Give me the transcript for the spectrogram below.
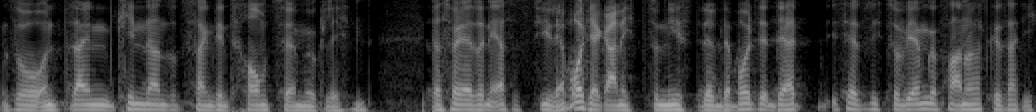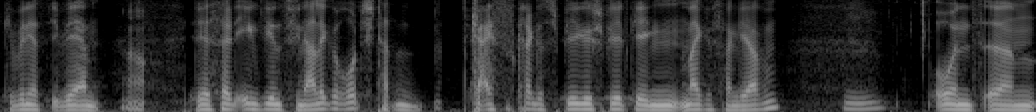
So, und seinen Kindern sozusagen den Traum zu ermöglichen. Das war ja sein erstes Ziel. Der wollte ja gar nicht zunächst, der, der wollte, der ist ja jetzt nicht zur WM gefahren und hat gesagt, ich gewinne jetzt die WM. Ja. Der ist halt irgendwie ins Finale gerutscht, hat ein geisteskrankes Spiel gespielt gegen Michael van Gerven. Mhm. Und ähm,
